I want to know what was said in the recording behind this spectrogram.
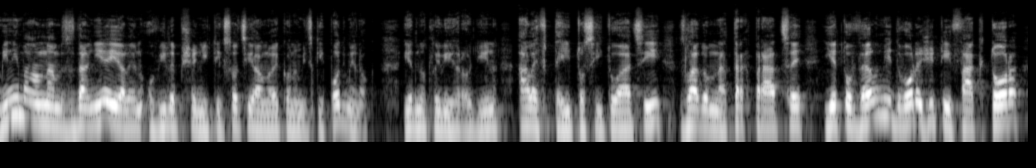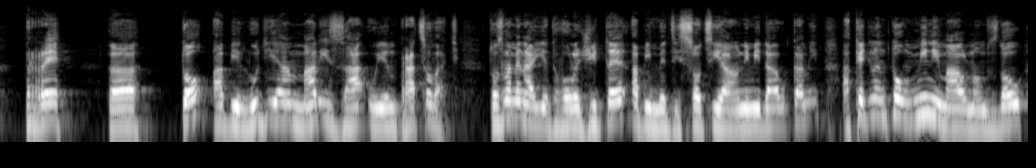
Minimálna mzda nie je len o vylepšení tých sociálno-ekonomických podmienok jednotlivých rodín, ale v tejto situácii, vzhľadom na trh práce, je to veľmi dôležitý faktor pre to, aby ľudia mali záujem pracovať. To znamená, je dôležité, aby medzi sociálnymi dávkami a keď len tou minimálnou mzdou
